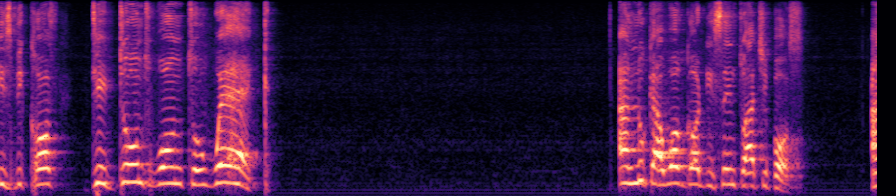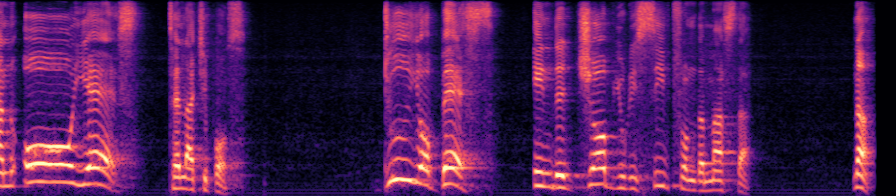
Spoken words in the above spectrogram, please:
is because they don't want to work. And look at what God is saying to Archippus. And oh, yes, tell Archippus, do your best in the job you received from the master. Now,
